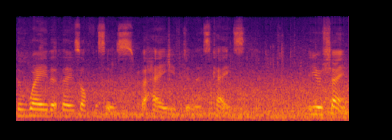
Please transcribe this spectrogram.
the way that those officers behaved in this case, are you ashamed?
